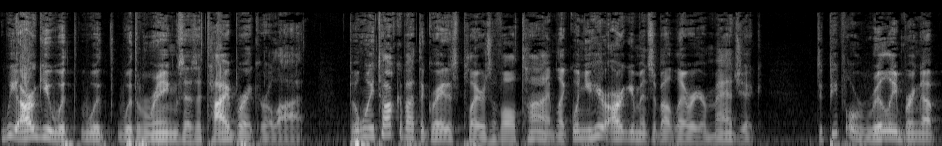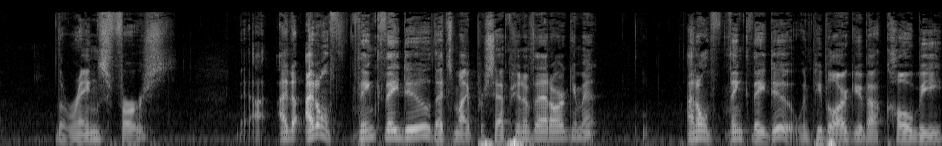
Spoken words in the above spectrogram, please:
we argue with, with, with rings as a tiebreaker a lot. But when we talk about the greatest players of all time, like when you hear arguments about Larry or Magic, do people really bring up the rings first? I, I, I don't think they do. That's my perception of that argument. I don't think they do. When people argue about Kobe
